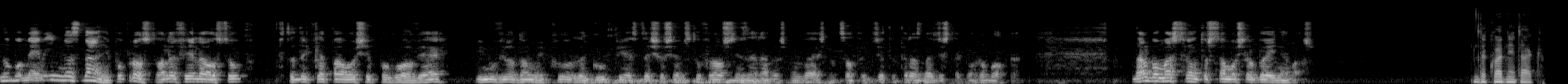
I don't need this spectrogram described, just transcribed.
no bo miałem inne zdanie po prostu, ale wiele osób wtedy klepało się po głowie i mówiło do mnie, kurde, głupi jesteś, 800 rocznie zarabiasz, no weź, no co ty, gdzie ty teraz znajdziesz taką robotę? No albo masz swoją tożsamość, albo jej nie masz. Dokładnie tak.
